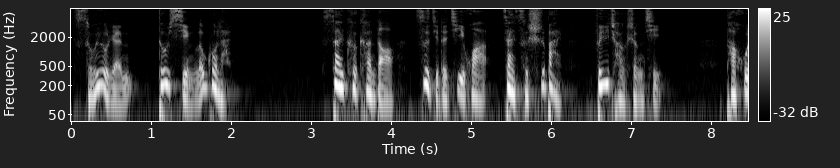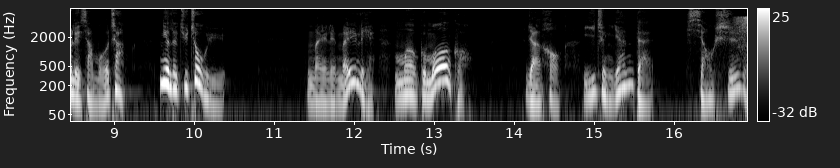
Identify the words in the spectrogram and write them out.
所有人都醒了过来。赛克看到自己的计划再次失败，非常生气。他挥了一下魔杖，念了句咒语：“美丽美丽，蘑菇蘑菇。”然后一阵烟的消失了。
